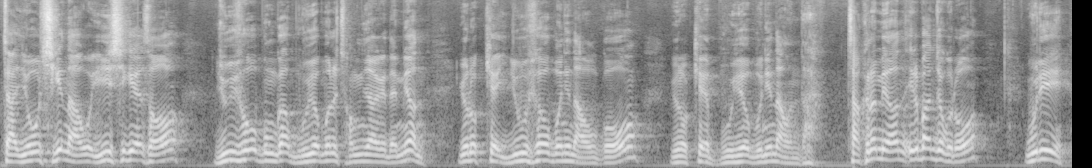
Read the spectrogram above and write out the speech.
자, 요 식이 나오고 이 식에서 유효분과 무효분을 정리하게 되면 이렇게 유효분이 나오고 이렇게 무효분이 나온다. 자, 그러면 일반적으로 우리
